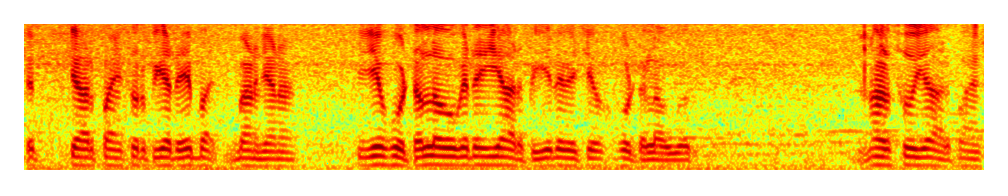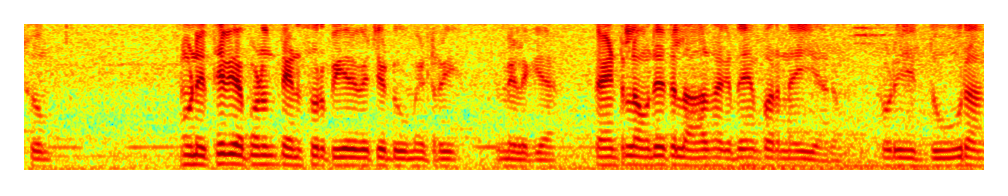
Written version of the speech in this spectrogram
ਤੇ 4-500 ਰੁਪਿਆ ਦੇ ਬ- ਬਣ ਜਾਣਾ। ਤੇ ਜੇ ਹੋਟਲ ਲਓਗੇ ਤੇ 1000 ਰੁਪਏ ਦੇ ਵਿੱਚ ਹੋਟਲ ਆਊਗਾ। 800 1500 ਹੁਣ ਇੱਥੇ ਵੀ ਆਪਾਂ ਨੂੰ 300 ਰੁਪਏ ਦੇ ਵਿੱਚ ਡੋਮੇਟਰੀ ਮਿਲ ਗਿਆ। ਟੈਂਟ ਲਾਉਂਦੇ ਤੇ ਲਾ ਸਕਦੇ ਹਾਂ, ਪਰ ਨਹੀਂ ਯਾਰ। ਥੋੜੀ ਦੂਰ ਆ।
